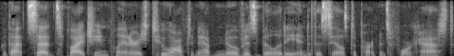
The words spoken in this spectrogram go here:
With that said, supply chain planners too often have no visibility into the sales department's forecast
